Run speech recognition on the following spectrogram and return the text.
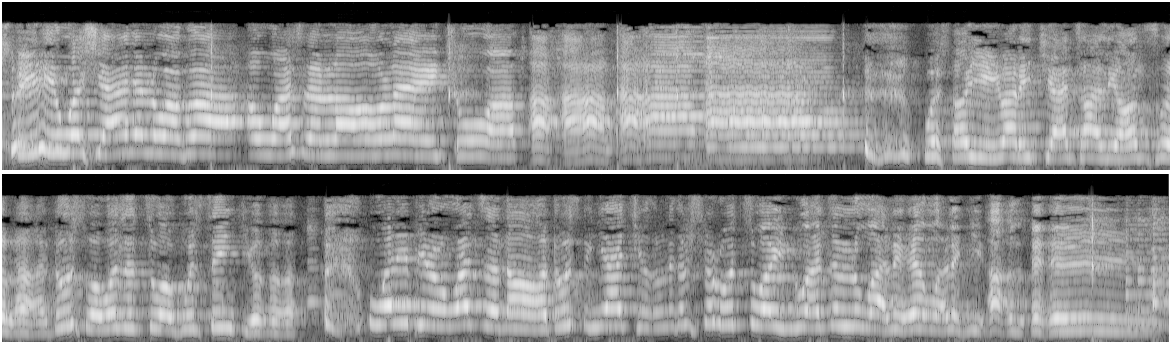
水里我现在落个我是老来穷啊！我上医院里检查两次了，都说我是坐骨神经。我的病我知道，都是年轻那个时候坐月子落的，我的娘哎！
